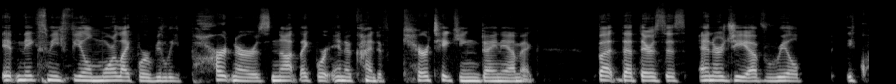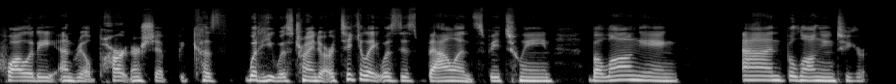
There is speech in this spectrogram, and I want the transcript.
it makes me feel more like we're really partners, not like we're in a kind of caretaking dynamic, but that there's this energy of real equality and real partnership because what he was trying to articulate was this balance between belonging and belonging to your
